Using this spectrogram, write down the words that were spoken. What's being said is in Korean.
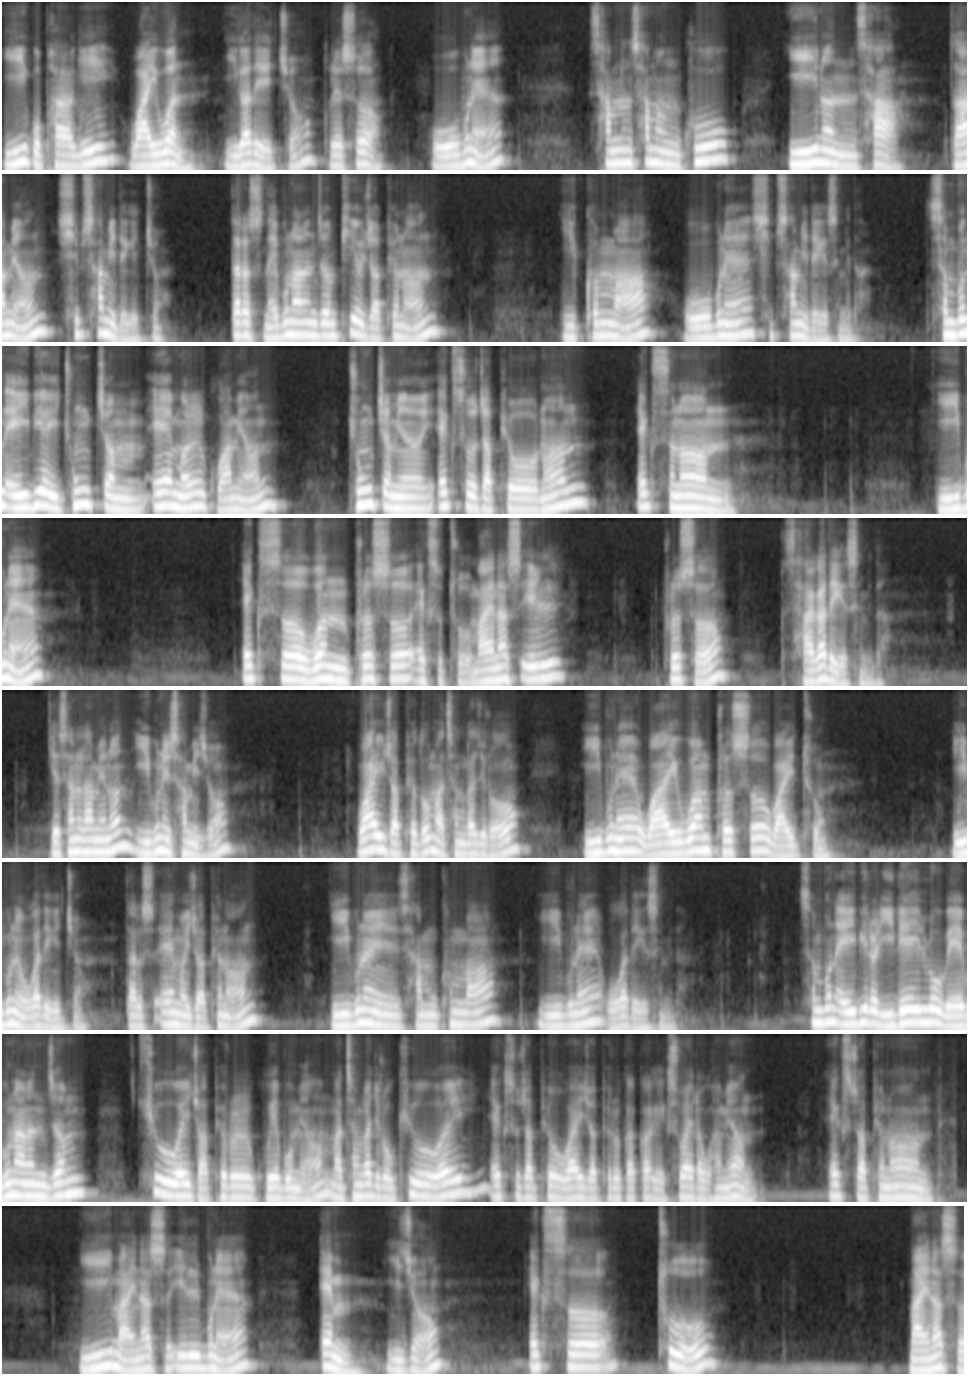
2 곱하기 y1 2가 되겠죠. 그래서 5분의 3, 3은 9, 2는 4, 더하면 13이 되겠죠. 따라서 내분하는 점 P의 좌표는 2,5분의 13이 되겠습니다. 선분 AB의 중점 M을 구하면 중점의 x좌표는 x는 2분의 x1 플러스 x2 마이너스 1 플러스 4가 되겠습니다. 계산을 하면은 2분의 3이죠. y좌표도 마찬가지로 2분의 y1 플러스 y2 2분의 5가 되겠죠. 따라서 m의 좌표는 2분의 3, 2분의 5가 되겠습니다. 선분 AB를 2대1로 외분하는 점 Q의 좌표를 구해보면 마찬가지로 Q의 X좌표, Y좌표를 각각 XY라고 하면 X좌표는 2-1분의 M이죠. X2 마이너스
